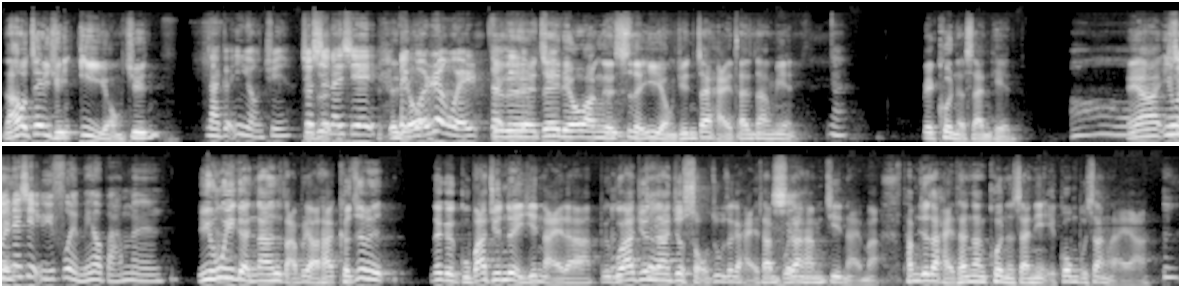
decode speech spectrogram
然后这一群义勇军。哪个义勇军？就是那些美国认为的义勇军。对对对，这些流亡人士的义勇军在海滩上面被困了三天。哦，哎呀，因为所以那些渔夫也没有把他们。渔夫一个人当然是打不了他，可是。那个古巴军队已经来了啊，古巴军队呢就守住这个海滩，不让他们进来嘛。他们就在海滩上困了三天，也攻不上来啊。嗯，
